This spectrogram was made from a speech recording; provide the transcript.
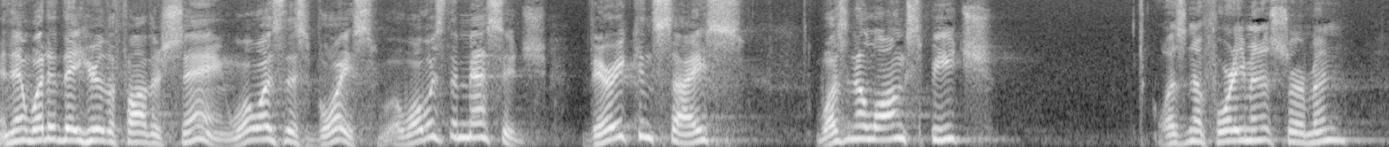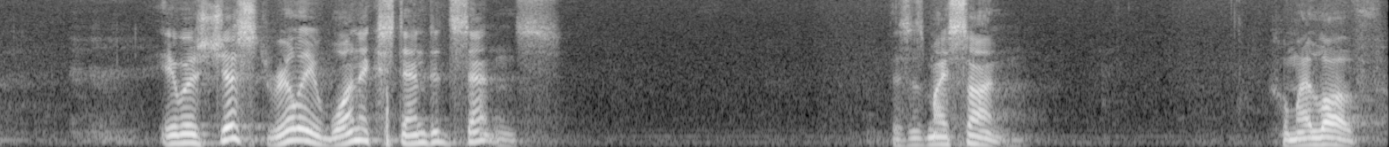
And then what did they hear the Father saying? What was this voice? What was the message? Very concise, wasn't a long speech, wasn't a 40 minute sermon. It was just really one extended sentence. This is my son, whom I love,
